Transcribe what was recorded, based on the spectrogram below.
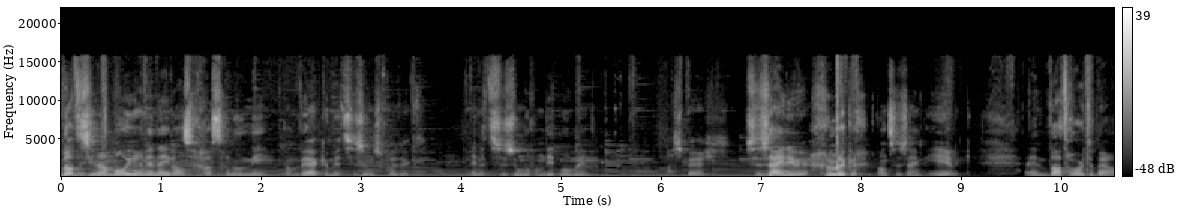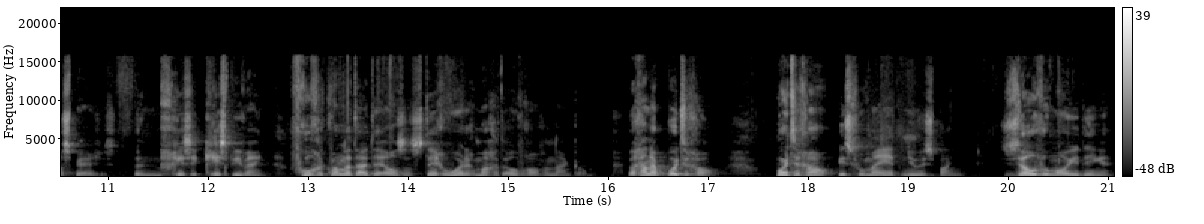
Wat is hier nou mooier in de Nederlandse gastronomie dan werken met seizoensproducten? En het seizoen van dit moment? Asperges. Ze zijn er weer, gelukkig, want ze zijn heerlijk. En wat hoort er bij asperges? Een frisse, crispy wijn. Vroeger kwam dat uit de Elzas, tegenwoordig mag het overal vandaan komen. We gaan naar Portugal. Portugal is voor mij het nieuwe Spanje. Zoveel mooie dingen.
